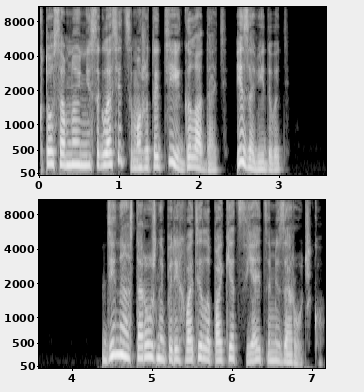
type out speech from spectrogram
Кто со мной не согласится, может идти и голодать, и завидовать. Дина осторожно перехватила пакет с яйцами за ручку.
